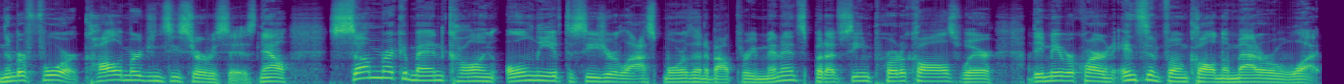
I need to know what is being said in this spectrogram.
Number four, call emergency services. Now, some recommend calling only if the seizure lasts more than about three minutes, but I've seen protocols where they may require an instant phone call no matter what.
